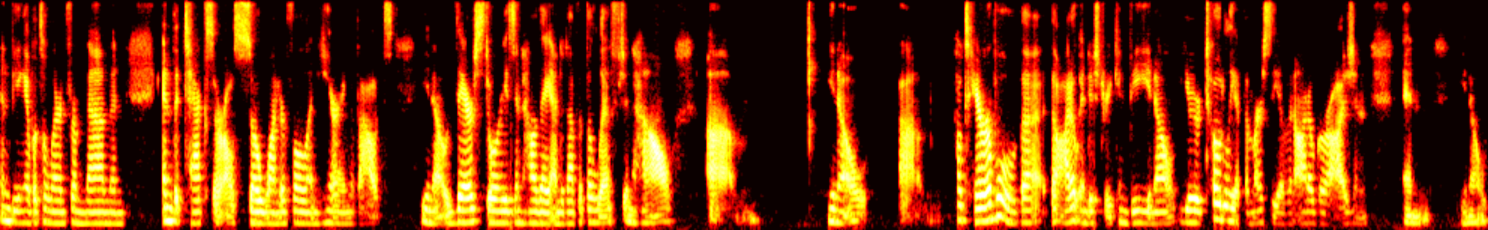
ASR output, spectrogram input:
and being able to learn from them. And and the techs are all so wonderful and hearing about you know their stories and how they ended up at the lift and how um, you know um, how terrible the the auto industry can be you know? You're totally at the mercy of an auto garage and and you know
